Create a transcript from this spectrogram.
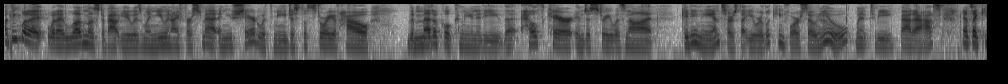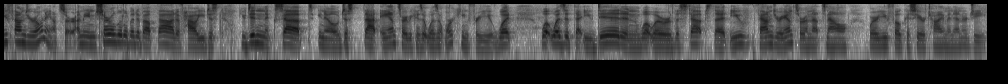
I think what I what I love most about you is when you and I first met and you shared with me just the story of how the medical community, the healthcare industry was not getting the answers that you were looking for. So you went to be badass and it's like you found your own answer. I mean, share a little bit about that of how you just you didn't accept, you know, just that answer because it wasn't working for you. What what was it that you did and what were the steps that you found your answer and that's now where you focus your time and energy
